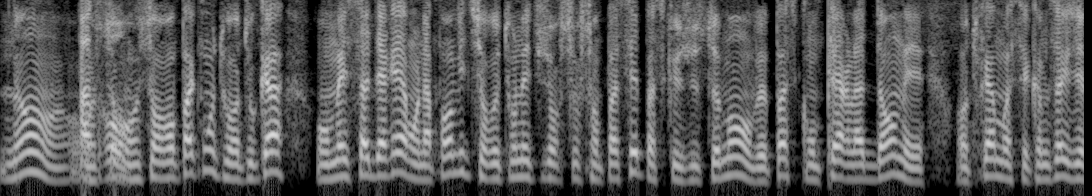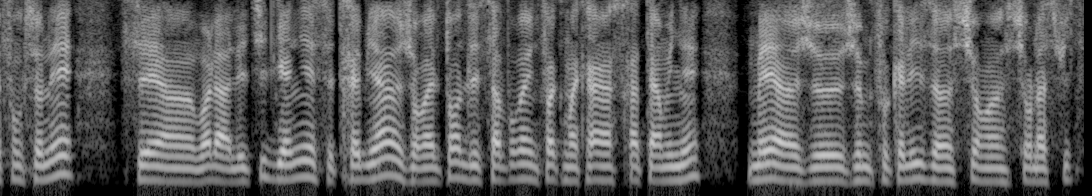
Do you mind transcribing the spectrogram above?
Non, pas on s'en rend pas compte, ou en tout cas, on met ça derrière, on n'a pas envie de se retourner toujours sur son passé, parce que justement, on veut pas se complaire là-dedans, mais en tout cas, moi, c'est comme ça que j'ai fonctionné. C'est, voilà, les titres gagnés, c'est très bien, j'aurai le temps de les savourer une fois que ma carrière sera terminée, mais je, je me focalise sur, sur la suite.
